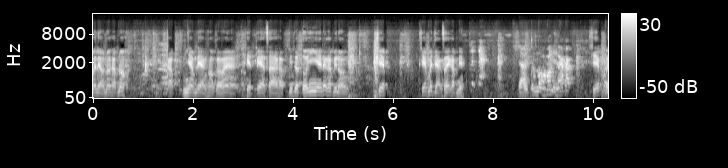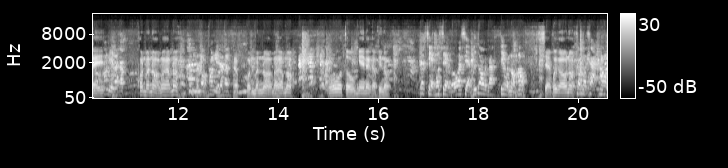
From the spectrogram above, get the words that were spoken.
มาแล้วเนาะครับเนาะครับยำแดงเฮาก็ว่าเฮ็ดแปรซาครับมีแต่ตัวใหญ่ๆนะครับพี่น้องเชฟเชฟมาจากไสครับเนี่ยจากเป็นนอกห้องนี้นะครับเชฟไปห้องนี้นะครับคนบ้านนอกเนาะครับเนาะขึ้นมานอกห้องนี้นะครับครับคนบ้านนอกนะครับเนาะโอ้ตัวใหญ่นะครับพี่น้องแล้วเสียงว่าเสียงว่าเสียงคือเขานะเสียงว่านอกห้องแซ่บเพิ่นเอาเนาะธรรมชาติห้อง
